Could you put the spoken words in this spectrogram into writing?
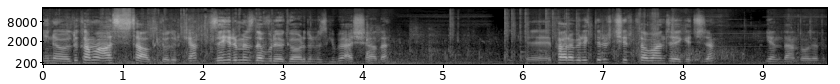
Yine öldük ama asist aldık ölürken. Zehrimiz de vuruyor gördüğünüz gibi aşağıda. E, para biriktirip çift tabancaya geçeceğim. Yeniden doğradım.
